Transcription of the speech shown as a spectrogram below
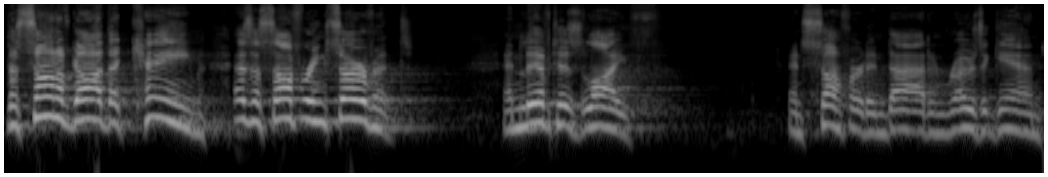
the Son of God that came as a suffering servant and lived his life and suffered and died and rose again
